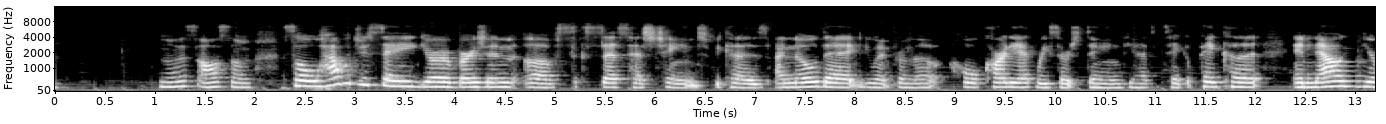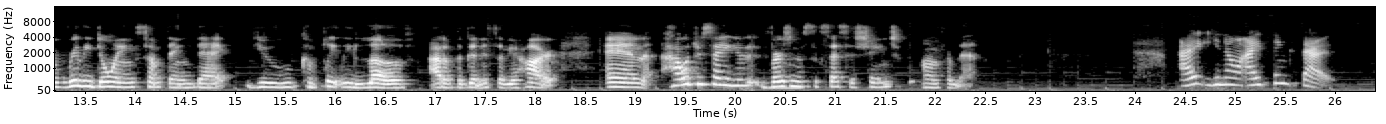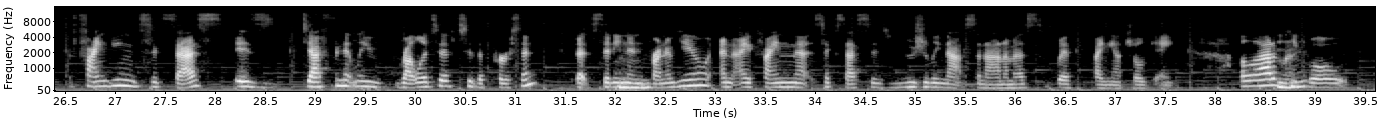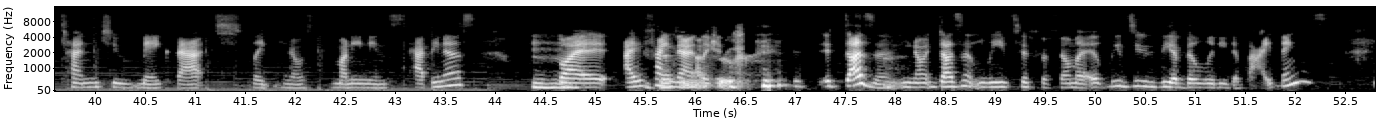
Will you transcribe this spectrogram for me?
No, that's awesome. So, how would you say your version of success has changed? Because I know that you went from the whole cardiac research thing, you had to take a pay cut, and now you're really doing something that you completely love out of the goodness of your heart. And how would you say your version of success has changed um, from that? I, you know, I think that finding success is definitely relative to the person. that's sitting mm-hmm. in front of you. And I find that success is usually not synonymous with financial gain. A lot of mm-hmm. people tend to make that like, you know, money means happiness. Mm-hmm. But I find that like it, it, it, doesn't, you know, it doesn't lead to fulfillment. It leads you the ability to buy things.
